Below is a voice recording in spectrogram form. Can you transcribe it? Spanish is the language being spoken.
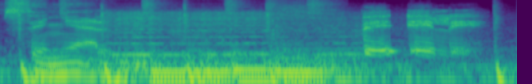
Señal BL.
